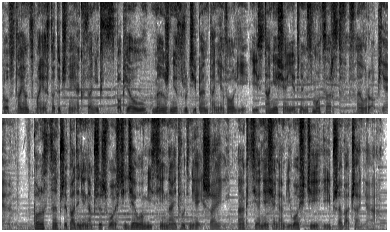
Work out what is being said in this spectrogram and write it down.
powstając majestatycznie jak Feniks z popiołu, mężnie zrzuci pęta niewoli i stanie się jednym z mocarstw w Europie. Polsce przypadnie na przyszłość dzieło misji najtrudniejszej akcja niesienia miłości i przebaczenia.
